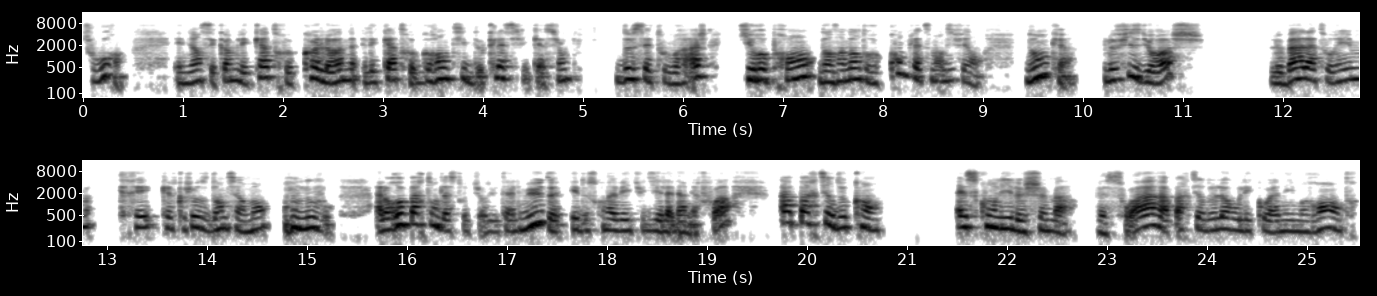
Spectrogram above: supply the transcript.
tours, eh bien c'est comme les quatre colonnes, les quatre grands types de classification de cet ouvrage qui reprend dans un ordre complètement différent. Donc, le fils du Roche, le Baal Aturim, crée quelque chose d'entièrement nouveau. Alors, repartons de la structure du Talmud et de ce qu'on avait étudié la dernière fois. À partir de quand est-ce qu'on lit le Shema Le soir, à partir de l'heure où les Kohanim rentrent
